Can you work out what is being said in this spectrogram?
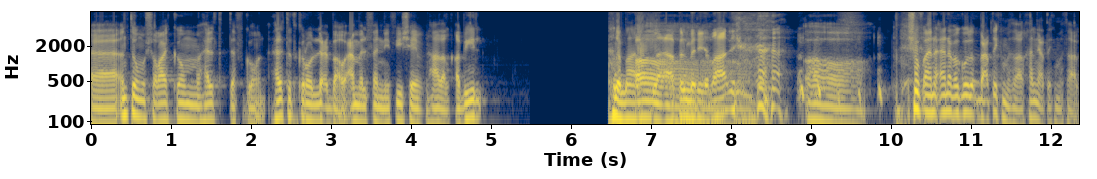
آه، أنتم وش رأيكم؟ هل تتفقون؟ هل تذكرون لعبة أو عمل فني في شيء من هذا القبيل؟ أنا ما آه. اطلع بالمريض هذه. اوه شوف أنا أنا بقول بعطيك مثال خليني أعطيك مثال.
